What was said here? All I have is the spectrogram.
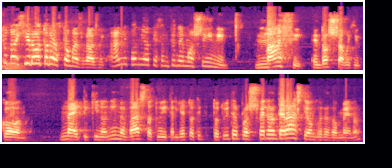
Το, το χειρότερο αυτό μας βγάζουμε. Αν λοιπόν μια τεχνητή νοημοσύνη μάθει εντός εισαγωγικών να επικοινωνεί με βάση το Twitter, γιατί το, το Twitter προσφέρει ένα τεράστιο όγκο δεδομένων,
